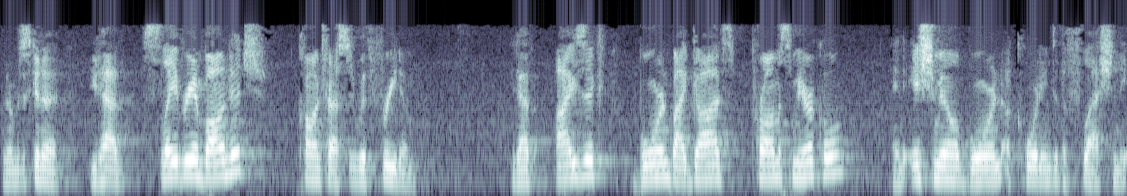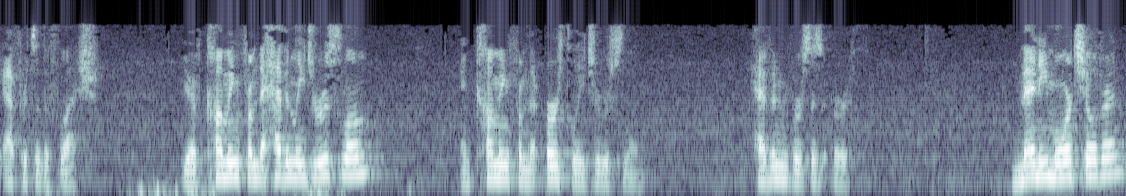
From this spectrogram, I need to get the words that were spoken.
And I'm just going to, you'd have slavery and bondage contrasted with freedom. You'd have Isaac born by God's promised miracle, and Ishmael born according to the flesh and the efforts of the flesh. You have coming from the heavenly Jerusalem and coming from the earthly Jerusalem. Heaven versus earth. Many more children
